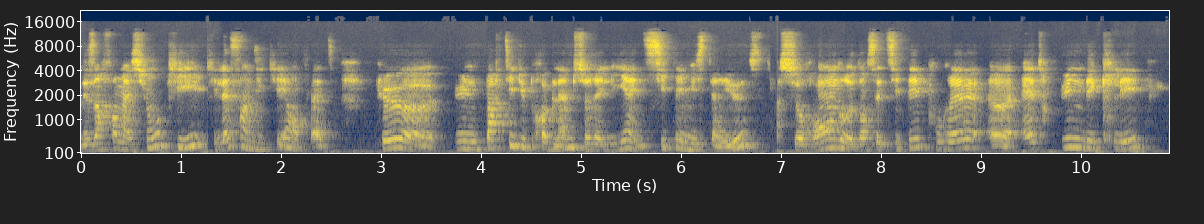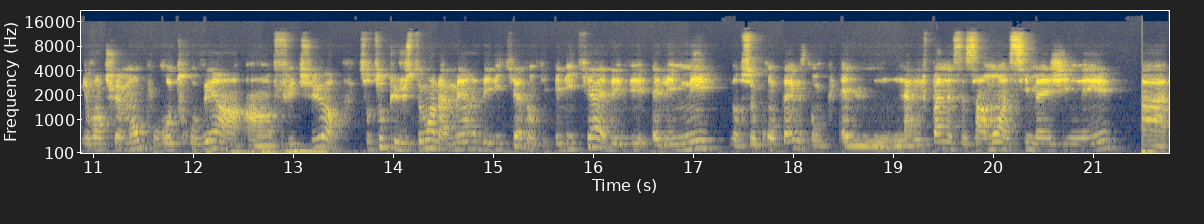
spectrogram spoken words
des informations qui laissent indiquer, en fait, que euh, une partie du problème serait liée à une cité mystérieuse. Se rendre dans cette cité pourrait euh, être une des clés éventuellement pour retrouver un, futur, surtout que justement la mère d'Elikia, donc Elikia, elle est, elle est née dans ce contexte, donc elle n'arrive pas nécessairement à s'imaginer à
